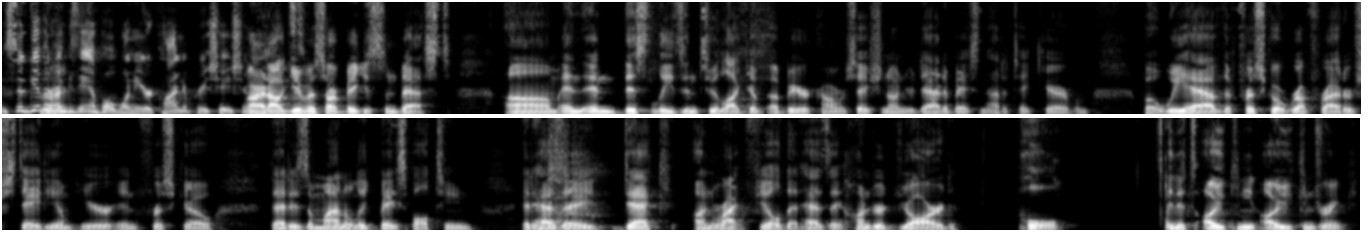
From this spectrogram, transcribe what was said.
So give an Right. example of one of your client appreciation. All right, I'll give us our biggest and best. Um, and, and this leads into like a, a bigger conversation on your database and how to take care of them. But we have the Frisco Rough Riders Stadium here in Frisco that is a minor league baseball team. It has a deck on right field that has a 100 yard pool, and it's all you can eat, all you can drink.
